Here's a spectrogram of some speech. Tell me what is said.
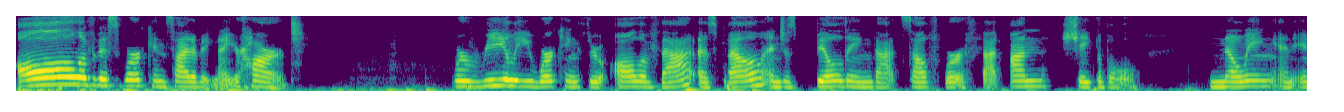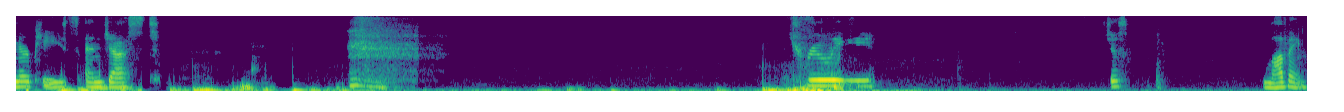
all of this work inside of Ignite Your Heart, we're really working through all of that as well and just building that self worth, that unshakable knowing and inner peace and just truly just loving.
